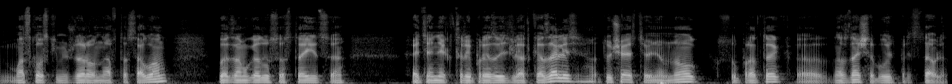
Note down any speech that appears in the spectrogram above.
Московский международный автосалон в этом году состоится хотя некоторые производители отказались от участия в нем, но Супротек однозначно будет представлен.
